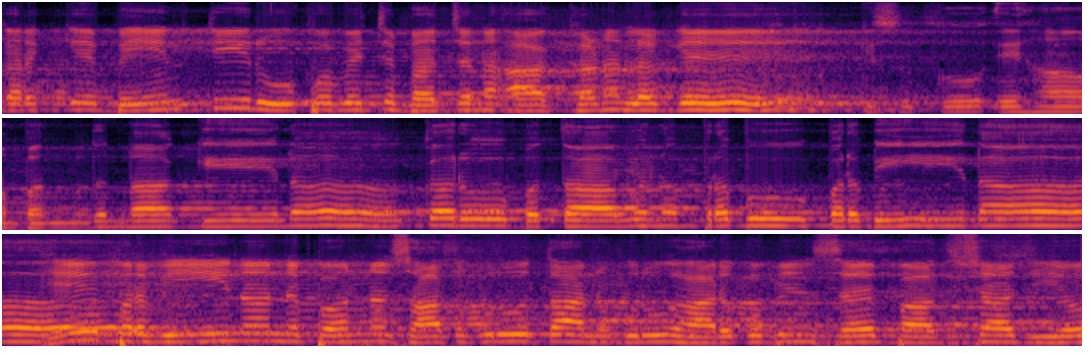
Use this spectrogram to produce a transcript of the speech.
ਕਰਕੇ ਬੇਨਤੀ ਰੂਪ ਵਿੱਚ ਬਚਨ ਆਖਣ ਲੱਗੇ ਕਿਸ ਕੋ ਇਹਾਂ ਬੰਦਨਾ ਕੀਨ, ਕਰੋ ਬਤਾਵਨ ਪ੍ਰਭੂ ਪਰਬੀਨਾ। ਹੇ ਪ੍ਰਵੀਨ ਨਿਪੁੰਨ ਸਤਿਗੁਰੂ, ਧੰਨ ਗੁਰੂ ਹਰਗੋਬਿੰਦ ਸਾਹਿਬ ਪਾਤਸ਼ਾਹ ਜੀਓ।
